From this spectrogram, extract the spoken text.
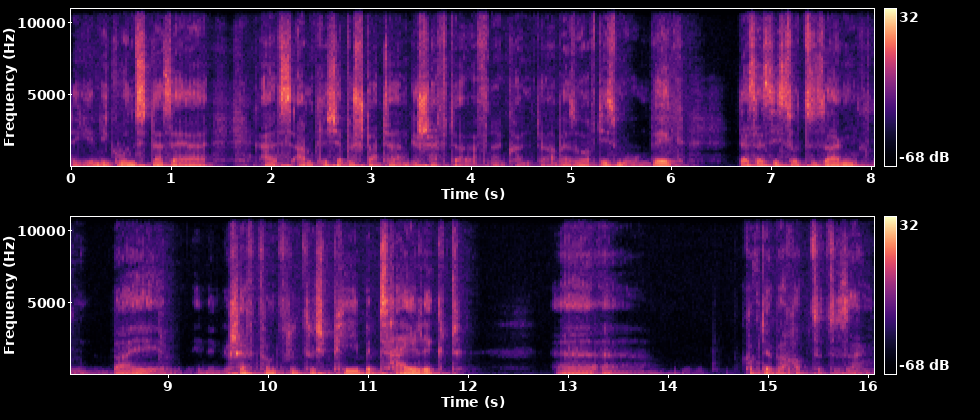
äh, in die Gunst, dass er als amtlicher Bestatter ein Geschäft eröffnen könnte. Aber so auf diesem Umweg, dass er sich sozusagen bei in dem Geschäft von Friedrich P. beteiligt, äh, äh kommt er überhaupt sozusagen.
